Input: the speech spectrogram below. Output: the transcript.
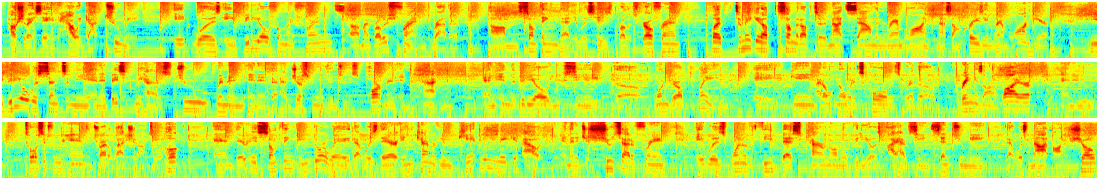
how should I say it, how it got to me. It was a video from my friend's, uh, my brother's friend, rather. Um, something that it was his brother's girlfriend. But to make it up, sum it up to not sound and ramble on, to not sound crazy and ramble on here, the video was sent to me and it basically has two women in it that had just moved into this apartment in Manhattan. And in the video, you see the one girl playing a game. I don't know what it's called. It's where the ring is on a wire and you toss it from your hands and try to latch it onto a hook. And there is something in the doorway that was there in the camera view. You can't really make it out, and then it just shoots out of frame. It was one of the best paranormal videos I have seen sent to me that was not on a show.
